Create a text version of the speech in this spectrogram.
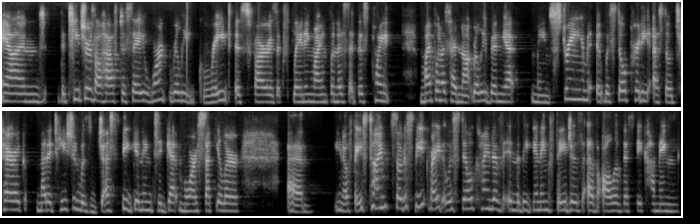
And the teachers, I'll have to say, weren't really great as far as explaining mindfulness at this point. Mindfulness had not really been yet mainstream. It was still pretty esoteric. Meditation was just beginning to get more secular, um, you know, FaceTime, so to speak, right? It was still kind of in the beginning stages of all of this becoming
